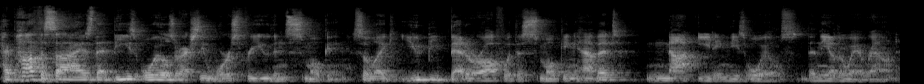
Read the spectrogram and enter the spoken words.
hypothesized that these oils are actually worse for you than smoking. So, like, you'd be better off with a smoking habit not eating these oils than the other way around.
